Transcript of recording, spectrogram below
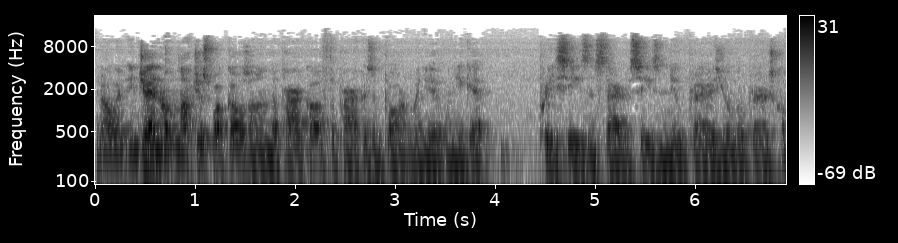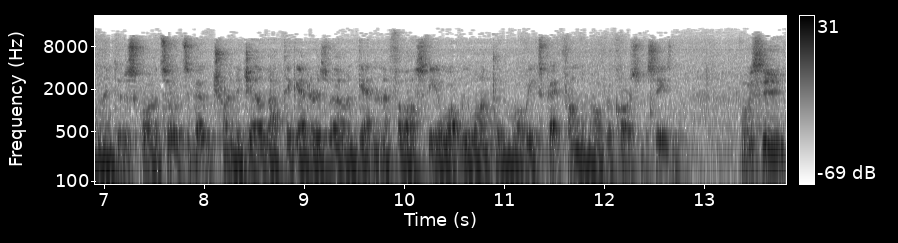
you know, in, in general, not just what goes on in the park, off the park is important when you when you get pre-season, start of season, new players, younger players coming into the squad. So it's about trying to gel that together as well and getting the philosophy of what we want and what we expect from them over the course of the season. Obviously,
